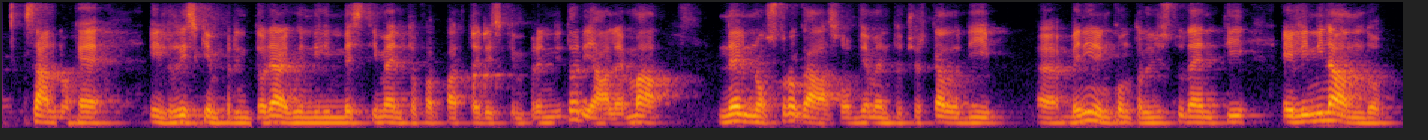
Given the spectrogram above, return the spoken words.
sanno che il rischio imprenditoriale, quindi l'investimento fa parte del rischio imprenditoriale, ma nel nostro caso ovviamente ho cercato di eh, venire incontro agli studenti eliminando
